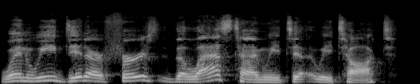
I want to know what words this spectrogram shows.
when we did our first, the last time we t- we talked,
